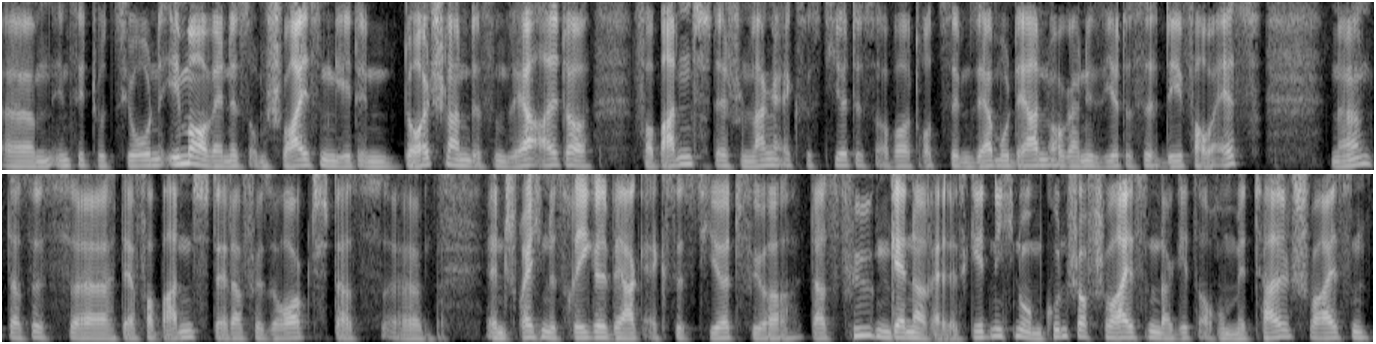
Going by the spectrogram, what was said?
ähm, Institution, immer wenn es um Schweißen geht in Deutschland, ist ein sehr alter Verband, der schon lange existiert ist, aber trotzdem sehr modern organisiert ist, der DVS. Ne? Das ist äh, der Verband, der dafür sorgt, dass äh, entsprechendes Regelwerk existiert für das Fügen generell. Es geht nicht nur um Kunststoffschweißen, da geht es auch um Metallschweißen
